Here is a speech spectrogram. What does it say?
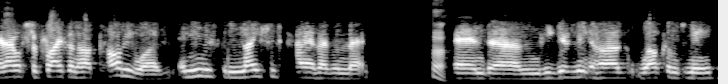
And I was surprised on how tall he was. And he was the nicest guy I've ever met. Huh. And um, he gives me a hug, welcomes me.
